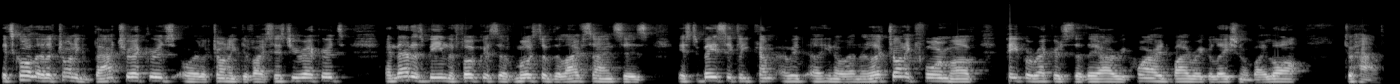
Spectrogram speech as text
It's called electronic batch records or electronic device history records, and that has been the focus of most of the life sciences is to basically come with uh, you know an electronic form of paper records that they are required by regulation or by law to have.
